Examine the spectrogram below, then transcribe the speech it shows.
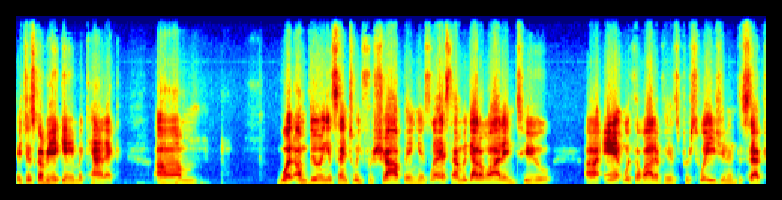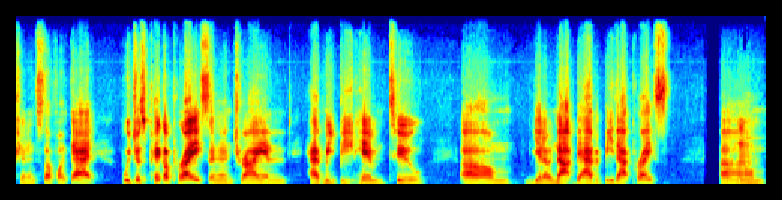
It's just going to be a game mechanic. Um, what I'm doing essentially for shopping is last time we got a lot into uh, Ant with a lot of his persuasion and deception and stuff like that. We just pick a price and then try and have me beat him to, um, you know, not have it be that price. Um,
